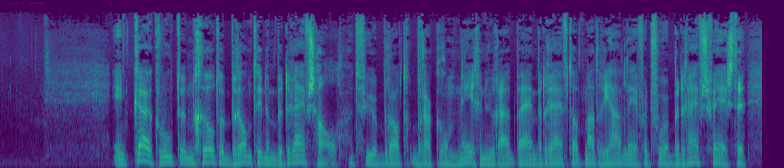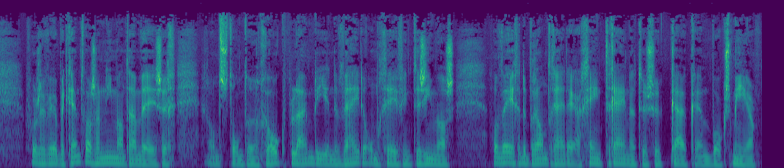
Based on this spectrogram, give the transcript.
In Kuik woedt een grote brand in een bedrijfshal. Het vuur brak rond 9 uur uit bij een bedrijf dat materiaal levert voor bedrijfsfeesten. Voor zover bekend was er niemand aanwezig. Er ontstond een rookpluim die in de wijde omgeving te zien was. Vanwege de brand rijden er geen treinen tussen Kuik en Boksmeer.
